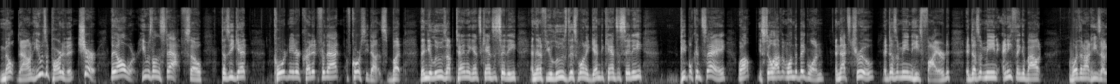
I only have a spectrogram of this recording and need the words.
meltdown. He was a part of it, sure. They all were. He was on the staff. So does he get coordinator credit for that? Of course he does. But then you lose up 10 against Kansas City. And then if you lose this one again to Kansas City, people can say, well, you still haven't won the big one. And that's true. It doesn't mean he's fired. It doesn't mean anything about whether or not he's a,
